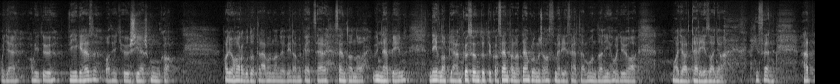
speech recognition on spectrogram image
ugye, amit ő végez, az egy hősies munka. Nagyon haragudott rá Anna nővér, amikor egyszer Szent Anna ünnepén, névnapján köszöntöttük a Szent Anna templom, és azt merészeltem mondani, hogy ő a magyar Teréz anya, hiszen Hát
